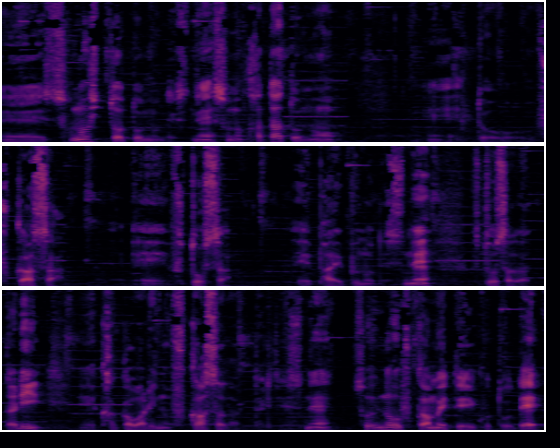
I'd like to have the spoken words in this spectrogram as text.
えー、その人とのですねその方との、えーと、深さ、えー、太さ、え、パイプのですね太さだったり、え関わりの深さだったりですねそういうのを深めていくことで、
